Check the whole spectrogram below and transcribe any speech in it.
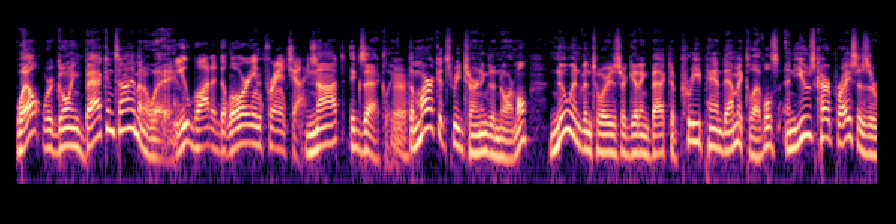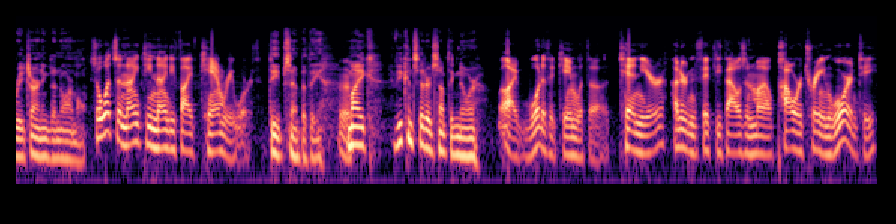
Well, we're going back in time in a way. You bought a DeLorean franchise. Not exactly. The market's returning to normal. New inventories are getting back to pre pandemic levels, and used car prices are returning to normal. So what's a 1995 Camry worth? Deep sympathy. Mike, have you considered something newer? Well, I would if it came with a 10-year, 150,000 mile powertrain warranty.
